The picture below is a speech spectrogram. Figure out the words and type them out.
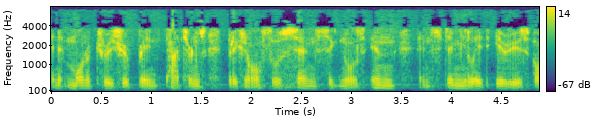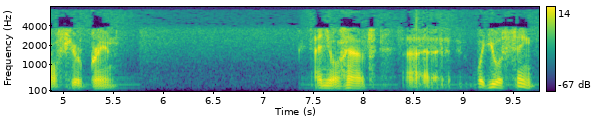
and it monitors your brain patterns. But it can also send signals in and stimulate areas of your brain. And you'll have uh, what you'll think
